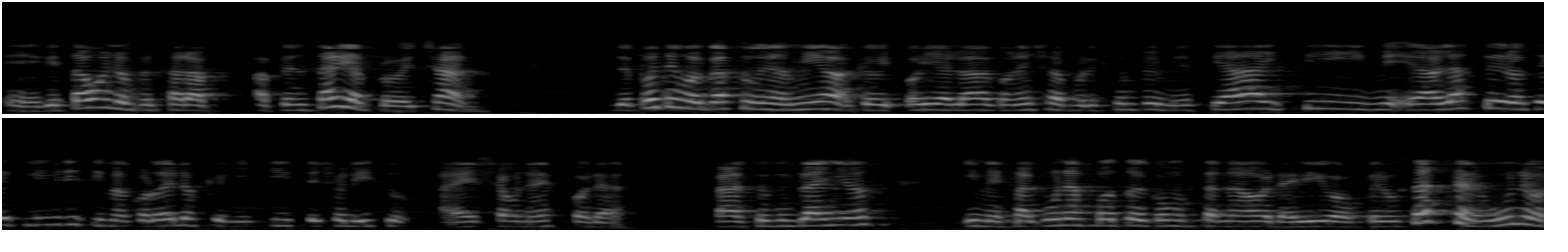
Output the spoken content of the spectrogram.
eh, que está bueno empezar a, pensar y aprovechar. Después tengo el caso de una amiga que hoy, hablaba con ella, por ejemplo, y me decía, ay, sí, me hablaste de los equilibris y me acordé de los que me hiciste. Yo le hice a ella una vez para, para su cumpleaños y me sacó una foto de cómo están ahora. Y digo, ¿pero usaste alguno?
